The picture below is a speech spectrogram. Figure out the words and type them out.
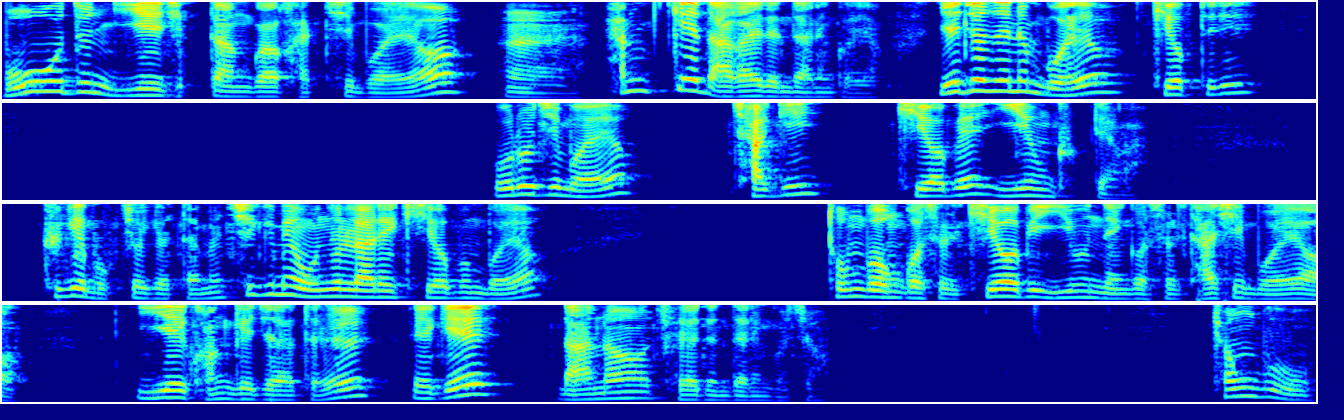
모든 이해 집단과 같이 뭐예요? 예, 함께 나가야 된다는 거예요. 예전에는 뭐예요? 기업들이 오로지 뭐예요? 자기 기업의 이윤 극대화. 그게 목적이었다면 지금의 오늘날의 기업은 뭐예요? 돈 번 것을 기업이 이윤 낸 것을 다시 뭐예요? 이해 관계자들에게 나눠줘야 된다는 거죠. 정부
